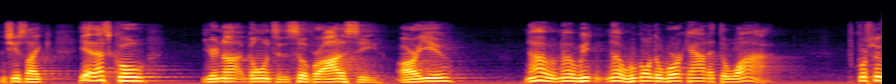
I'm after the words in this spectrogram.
And she's like, "Yeah, that's cool. You're not going to the Silver Odyssey, are you?" No, no, we no, we're going to work out at the Y. Of course, we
